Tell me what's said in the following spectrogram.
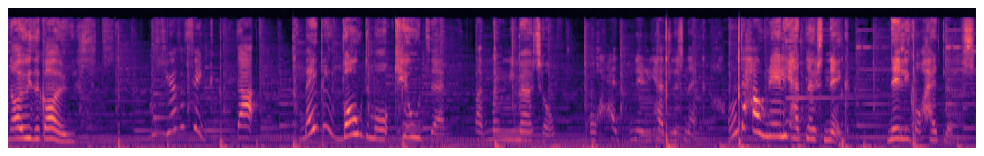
know the ghosts? Because do you ever think that maybe Voldemort killed them, like Moaning Myrtle, or head, nearly headless Nick. I wonder how nearly headless Nick nearly got headless.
